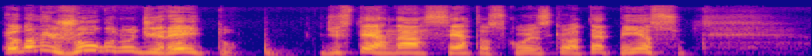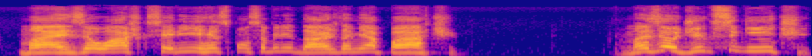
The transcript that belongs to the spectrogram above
eu não me julgo no direito de externar certas coisas que eu até penso, mas eu acho que seria irresponsabilidade da minha parte. Mas eu digo o seguinte:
